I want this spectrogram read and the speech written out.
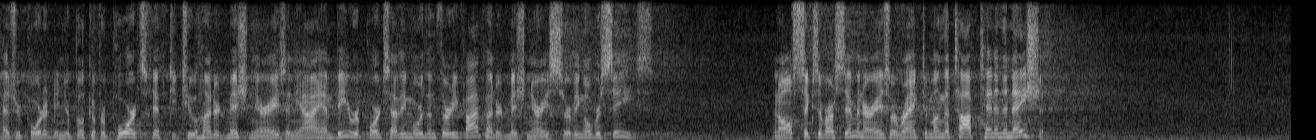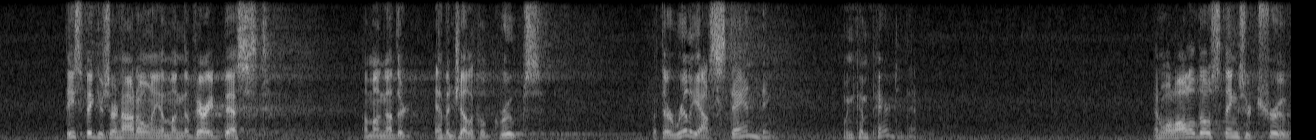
has reported in your book of reports 5,200 missionaries, and the IMB reports having more than 3,500 missionaries serving overseas. And all six of our seminaries are ranked among the top 10 in the nation. These figures are not only among the very best among other evangelical groups, but they're really outstanding when compared to them. And while all of those things are true,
